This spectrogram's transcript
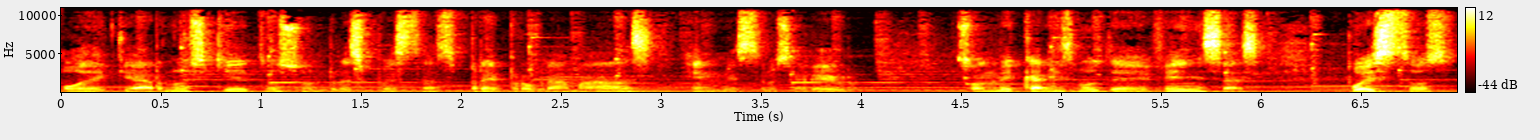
o de quedarnos quietos son respuestas preprogramadas en nuestro cerebro. Son mecanismos de defensas puestos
